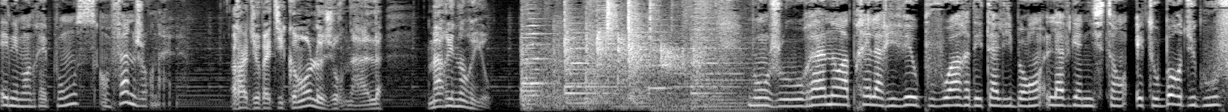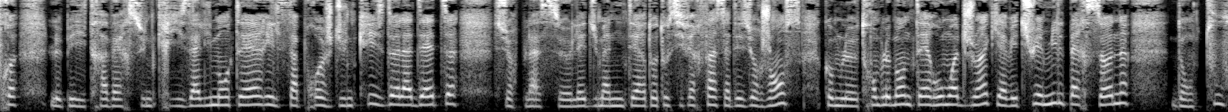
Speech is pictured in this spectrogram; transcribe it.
Élément de réponse en fin de journal. Radio Vatican, le journal, Marine Henriot. Bonjour. Un an après l'arrivée au pouvoir des talibans, l'Afghanistan est au bord du gouffre. Le pays traverse une crise alimentaire. Il s'approche d'une crise de la dette. Sur place, l'aide humanitaire doit aussi faire face à des urgences, comme le tremblement de terre au mois de juin qui avait tué 1000 personnes. Dans tout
